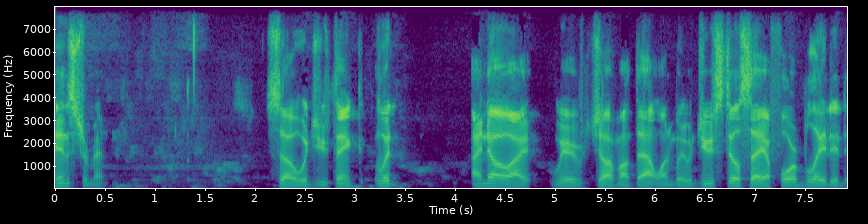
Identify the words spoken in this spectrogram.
instrument. So would you think would I know I we are talking about that one, but would you still say a four bladed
